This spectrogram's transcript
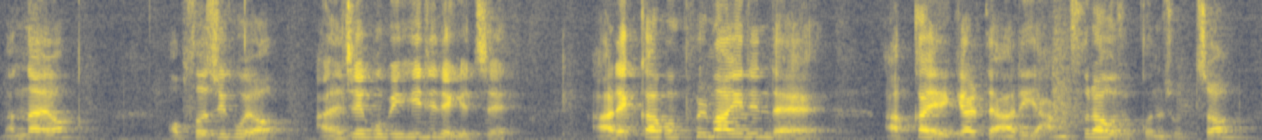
맞나요? 없어지고요. r 제곱이 1이 되겠지. r의 값은 풀마 1인데 아까 얘기할 때 r이 양수라고 조건을 줬죠.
